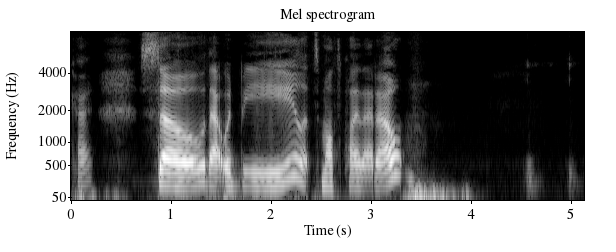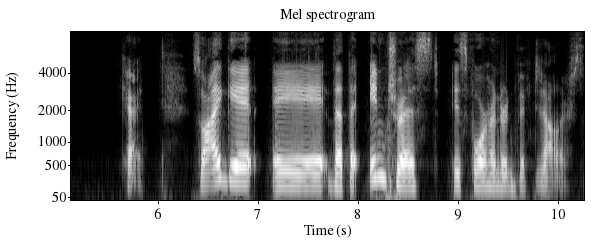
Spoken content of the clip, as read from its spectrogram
Okay, so that would be, let's multiply that out. Okay, so I get a that the interest is $450.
